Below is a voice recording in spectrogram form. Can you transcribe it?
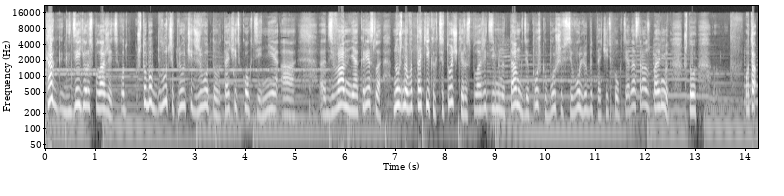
Как, где ее расположить? Вот, чтобы лучше приучить животного точить когти не о диван, не о кресло, нужно вот такие когтеточки расположить именно там, где кошка больше всего любит точить когти. Она сразу поймет, что вот а,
